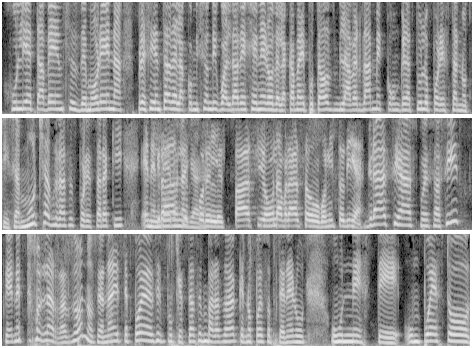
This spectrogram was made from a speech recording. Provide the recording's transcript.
Julieta Vences de Morena, presidenta de la Comisión de Igualdad de Género de la Cámara de Diputados. La verdad me congratulo por esta noticia. Muchas gracias por estar aquí en el dedo en la llaga. por el espacio, un abrazo, bonito día. Gracias, pues así tiene toda la razón, o sea, nadie te puede decir porque estás embarazada que no puedes obtener un un este un puesto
